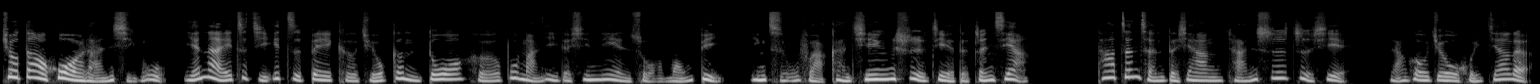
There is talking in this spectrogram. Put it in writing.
就到豁然醒悟，原来自己一直被渴求更多和不满意的心念所蒙蔽。因此无法看清世界的真相。他真诚地向禅师致谢，然后就回家了，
